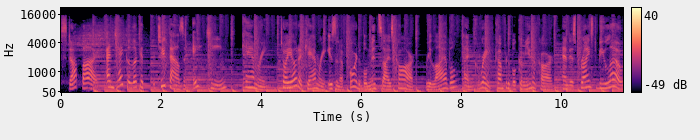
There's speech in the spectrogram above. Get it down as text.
Stop by and take a look at the 2018 Camry. Toyota Camry is an affordable midsize car, reliable and great comfortable commuter car, and is priced below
